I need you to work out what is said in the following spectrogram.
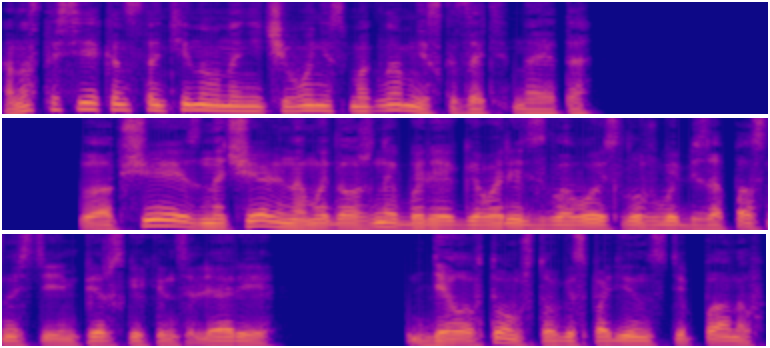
Анастасия Константиновна ничего не смогла мне сказать на это. Вообще, изначально мы должны были говорить с главой службы безопасности имперской канцелярии Дело в том, что господин Степанов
